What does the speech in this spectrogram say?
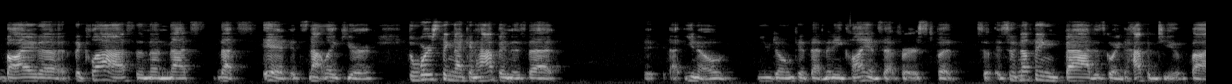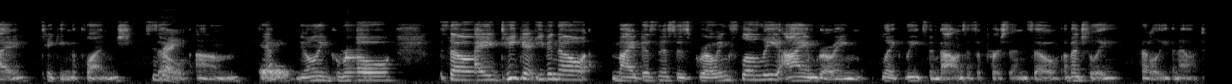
buy the the class and then that's that's it. It's not like you're the worst thing that can happen is that you know you don't get that many clients at first, but so so nothing bad is going to happen to you by taking the plunge. So right. um, yeah, you only grow. So I take it, even though my business is growing slowly, I am growing like leaps and bounds as a person. So eventually that'll even out.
